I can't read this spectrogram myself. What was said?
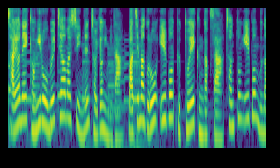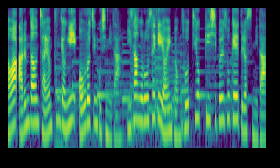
자연의 경이로움을 체험할 수 있는 절경입니다. 마지막으로 일본 교토의 금각사. 전통 일본 문화와 아름다운 자연 풍경이 어우러진 곳입니다. 이상으로 세계 여행 명소 TOP10을 소개해드렸습니다.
